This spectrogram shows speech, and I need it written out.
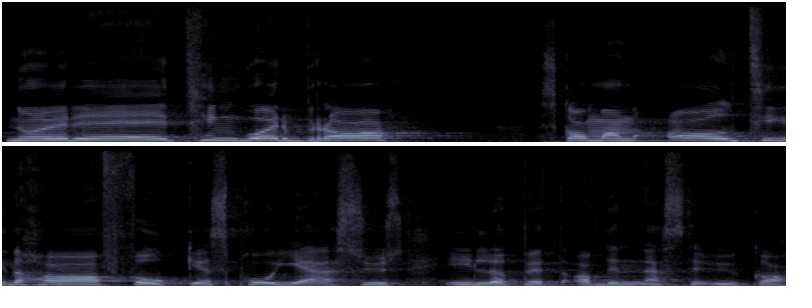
når eh, ting går bra, skal man alltid ha fokus på Jesus i løpet av den neste uka.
